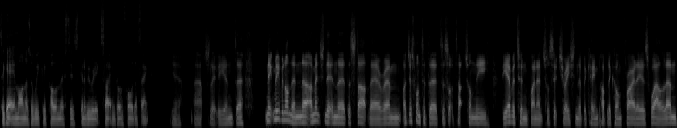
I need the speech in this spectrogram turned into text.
to get him on as a weekly columnist is going to be really exciting going forward, I think. Yeah, absolutely. And uh, Nick, moving on then, uh, I mentioned it in the, the start there. Um, I just wanted to, to sort of touch on the the Everton financial situation that became public on Friday as well. Um,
